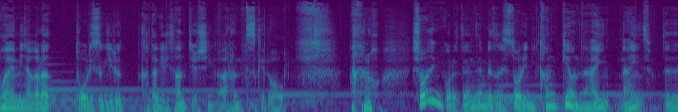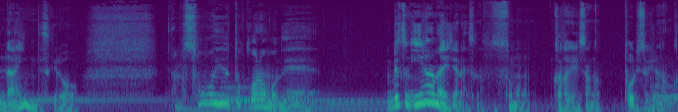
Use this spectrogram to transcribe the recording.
笑みながら通り過ぎる片桐さんっていうシーンがあるんですけどあの正直これ全然別にストーリーに関係はないないんですよ。全然ないんですけどそういうところもね別にいらないじゃないですか。その片桐さんが通り過ぎるなんか。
